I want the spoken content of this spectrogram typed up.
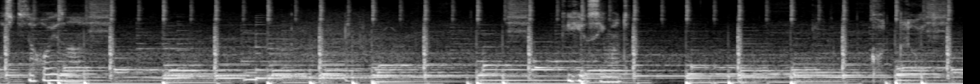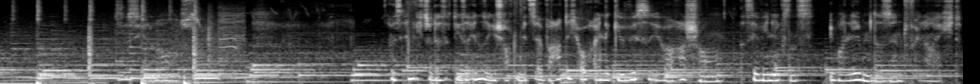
Hier sind diese Häuser. Jemand. Gott. Was ist hier los? Es ist endlich zu dieser Insel geschafft und jetzt erwarte ich auch eine gewisse Überraschung, dass hier wenigstens Überlebende sind vielleicht.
